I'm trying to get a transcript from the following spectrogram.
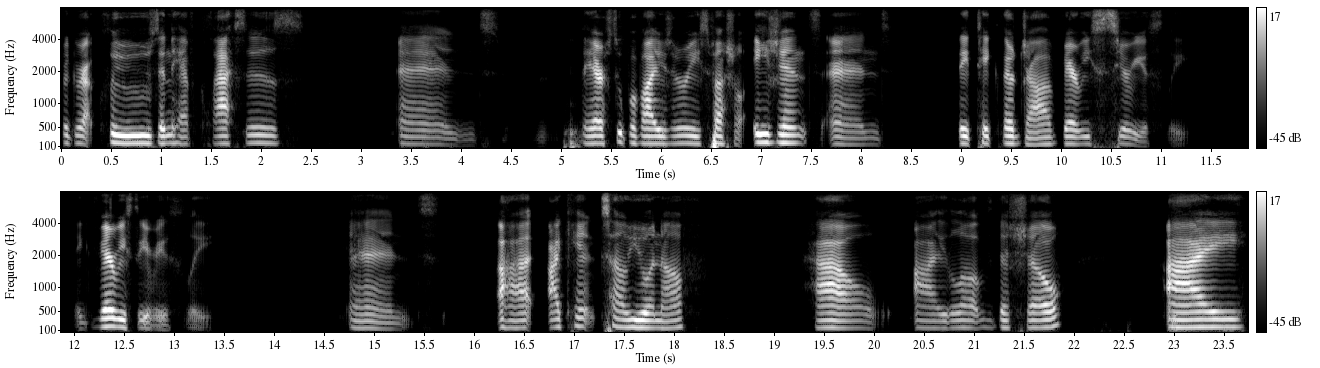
figure out clues and they have classes and they are supervisory special agents and they take their job very seriously. Like very seriously. And I I can't tell you enough how I love the show. I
